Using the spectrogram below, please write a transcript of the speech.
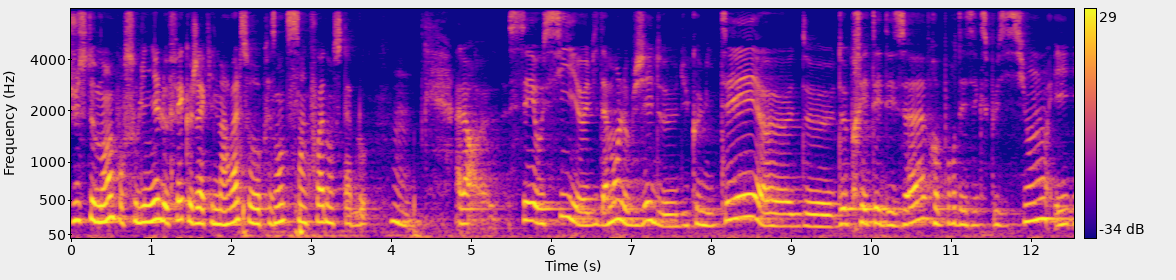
justement pour souligner le fait que Jacqueline Marval se représente cinq fois dans ce tableau. Hmm. Alors c'est aussi évidemment l'objet du comité de prêter des œuvres pour des expositions et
